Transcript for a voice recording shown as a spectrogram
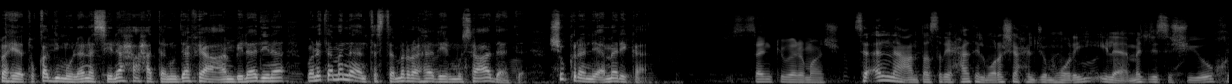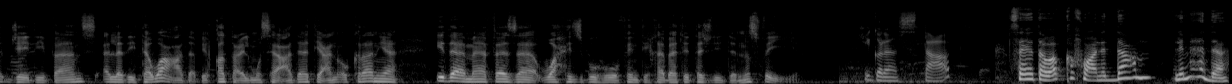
فهي تقدم لنا السلاح حتى ندافع عن بلادنا ونتمنى أن تستمر هذه المساعدات. شكرا لأمريكا. سألنا عن تصريحات المرشح الجمهوري إلى مجلس الشيوخ جي دي فانس الذي توعد بقطع المساعدات عن أوكرانيا إذا ما فاز وحزبه في انتخابات التجديد النصفي. سيتوقف عن الدعم لماذا؟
